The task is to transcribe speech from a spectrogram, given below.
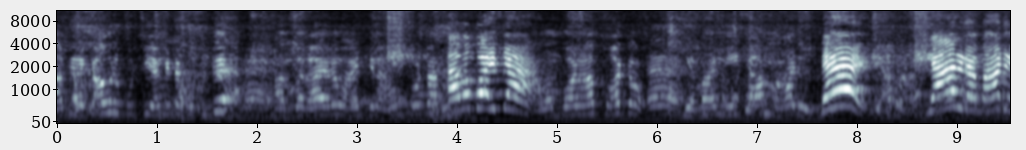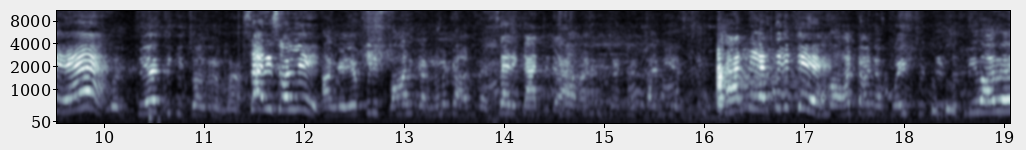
அது கவுரு பிடிச்சி என்கிட்ட கொடுத்துட்டு ஐம்பதாயிரம் வாங்கிக்கின அவன் போட்டான் அவன் போயிட்டான் அவன் போனா போட்டோம். ஏமா நீட்டா மாடு. டேய் யாருடா மாடு? ஒரு பேச்சுக்கு சொல்றேம்மா. சரி சொல்லு. அங்க எப்படி பால் கறணும்னு காட்டுறேன். சரி காட்டுடா. தண்ணி எடுத்து தண்ணி எடுத்துக்கிட்டு மாட்டை போய் சுத்தி சுத்தி வாரு.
